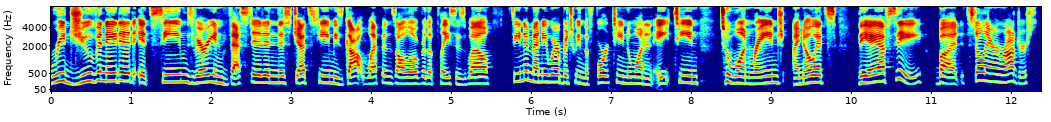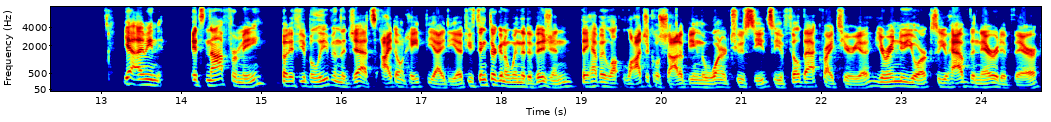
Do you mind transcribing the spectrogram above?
rejuvenated, it seems, very invested in this Jets team. He's got weapons all over the place as well. Seen him anywhere between the 14 to 1 and 18 to 1 range. I know it's the AFC, but it's still Aaron Rodgers. Yeah, I mean, It's not for me, but if you believe in the Jets, I don't hate the idea. If you think they're going to win the division, they have a lo- logical shot of being the one or two seed. So you fill that criteria. You're in New York, so you have the narrative there.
